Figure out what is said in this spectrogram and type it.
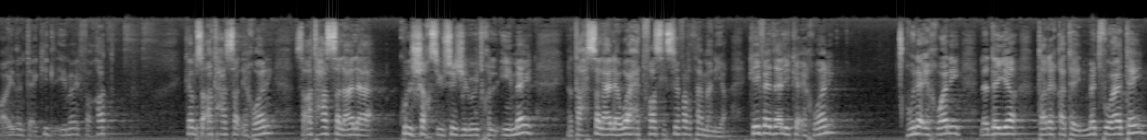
وأيضا تأكيد الإيميل فقط. كم سأتحصل إخواني؟ سأتحصل على كل شخص يسجل ويدخل الإيميل يتحصل على 1.08 كيف ذلك إخواني؟ هنا إخواني لدي طريقتين مدفوعتين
